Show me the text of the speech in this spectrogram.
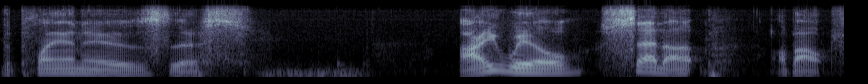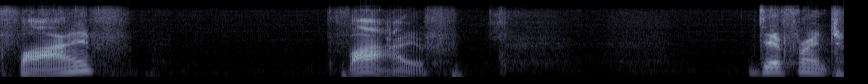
the plan is this. I will set up about five, five different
